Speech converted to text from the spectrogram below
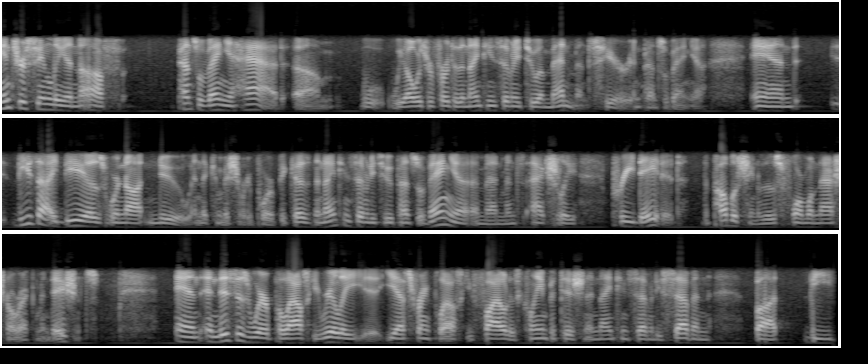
interestingly enough, Pennsylvania had, um, we always refer to the 1972 amendments here in Pennsylvania. And these ideas were not new in the Commission report because the 1972 Pennsylvania amendments actually predated the publishing of those formal national recommendations. And and this is where Pawlosky really, yes, Frank Pawlosky filed his claim petition in 1977, but the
